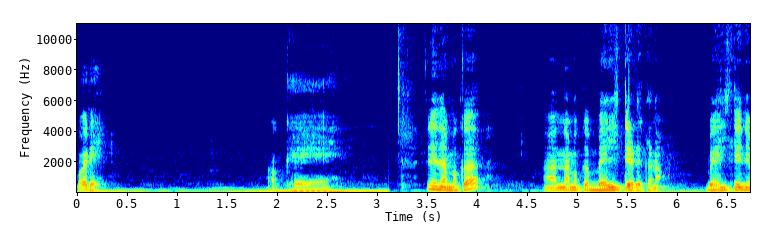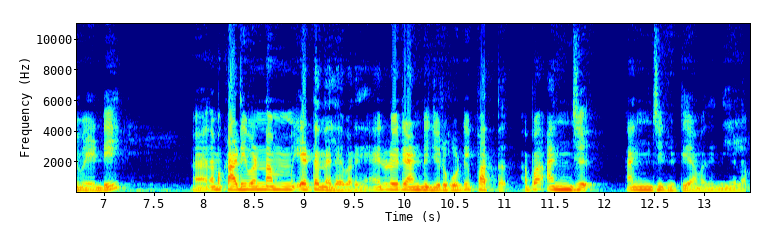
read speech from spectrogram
പോരെ. ഓക്കേ. ഇനി നമുക്ക് നമുക്ക് ബെൽറ്റ് എടുക്കണം. ബെൽറ്റിന് വേണ്ടി നമുക്ക് അടിവണ്ണം എട്ടെന്നല്ലേ പറഞ്ഞു? അതിനോട് ഒരു രണ്ട് ഇഞ്ച് കൂട്ടി പത്ത്. അപ്പോൾ അഞ്ച് അഞ്ച് കിട്ടിയാൽ മതി നീളം.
